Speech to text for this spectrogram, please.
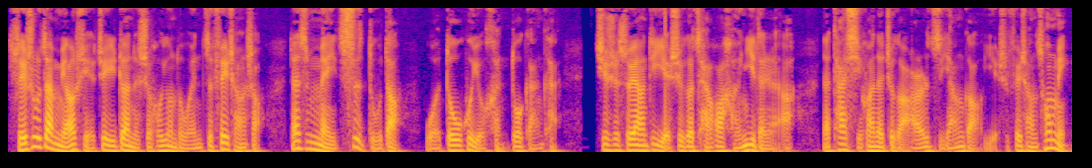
隋书》在描写这一段的时候用的文字非常少，但是每次读到我都会有很多感慨。其实隋炀帝也是个才华横溢的人啊。那他喜欢的这个儿子杨镐也是非常聪明。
